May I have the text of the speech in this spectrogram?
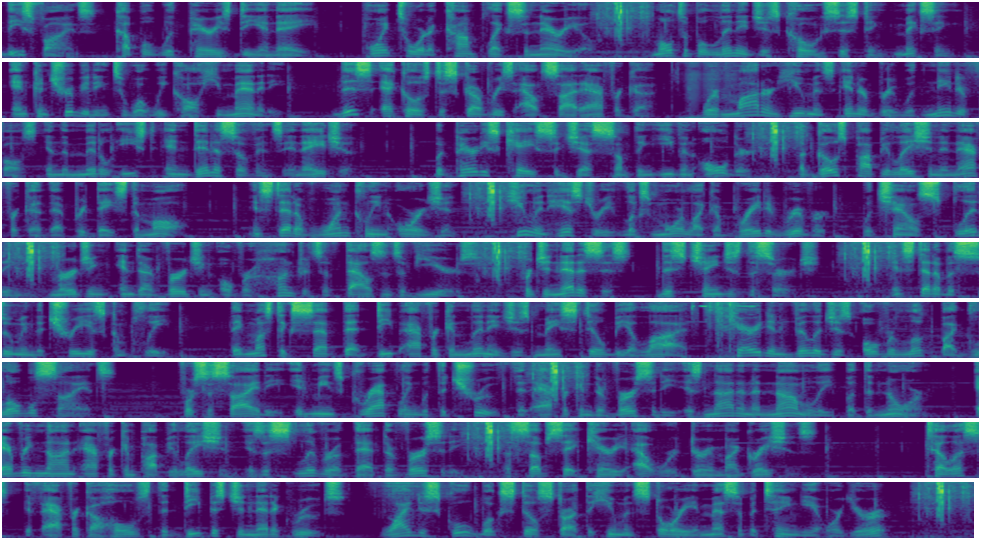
These finds, coupled with Perry's DNA, point toward a complex scenario, multiple lineages coexisting, mixing, and contributing to what we call humanity. This echoes discoveries outside Africa, where modern humans interbreed with Neanderthals in the Middle East and Denisovans in Asia. But Perry's case suggests something even older, a ghost population in Africa that predates them all. Instead of one clean origin, human history looks more like a braided river with channels splitting, merging, and diverging over hundreds of thousands of years. For geneticists, this changes the search. Instead of assuming the tree is complete, they must accept that deep African lineages may still be alive, carried in villages overlooked by global science. For society, it means grappling with the truth that African diversity is not an anomaly but the norm. Every non-African population is a sliver of that diversity, a subset carried outward during migrations. Tell us, if Africa holds the deepest genetic roots, why do school books still start the human story in Mesopotamia or Europe?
